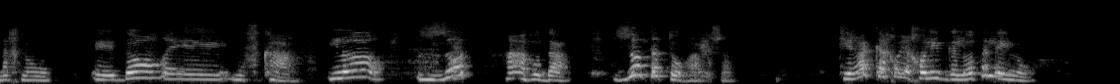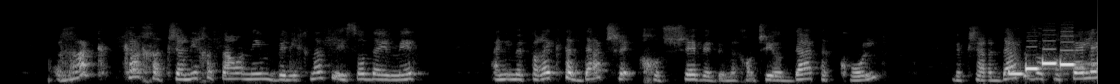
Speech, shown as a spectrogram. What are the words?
אנחנו אה, דור אה, מופקר. לא, זאת העבודה, זאת התורה עכשיו. כי רק ככה הוא יכול להתגלות עלינו. רק ככה, כשאני חסר אונים ונכנס ליסוד האמת, אני מפרק את הדת שחושבת, במירכאות, שיודעת הכל, וכשהדת הזאת נופלת,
